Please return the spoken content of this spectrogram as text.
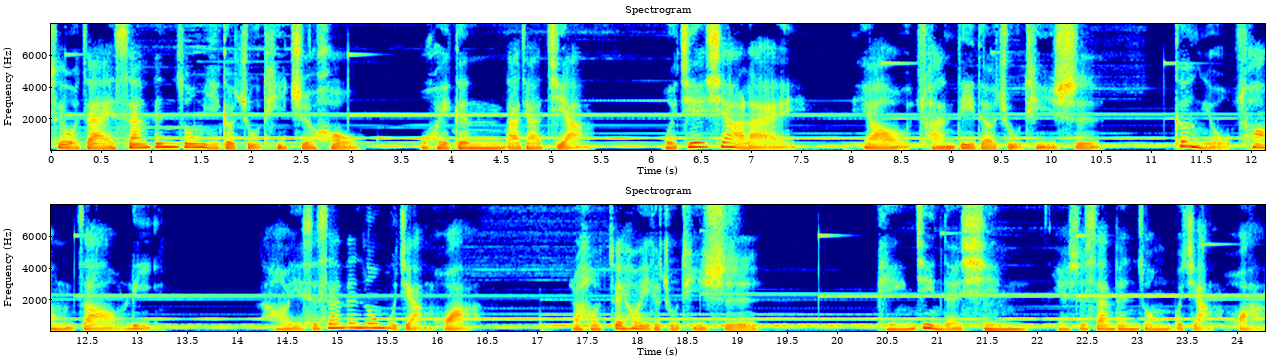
所以我在三分钟一个主题之后，我会跟大家讲，我接下来要传递的主题是。更有创造力，然后也是三分钟不讲话，然后最后一个主题是平静的心，也是三分钟不讲话。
